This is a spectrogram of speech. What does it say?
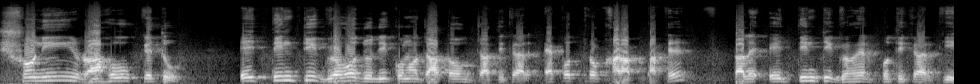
শনি, রাহু, কেতু, এই তিনটি গ্রহ যদি কোনো জাতক, জাতিকার একত্র খারাপ থাকে, তাহলে এই তিনটি গ্রহের প্রতিকার কি?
